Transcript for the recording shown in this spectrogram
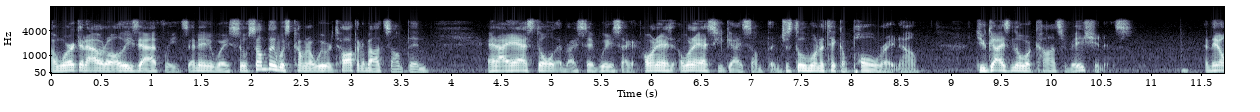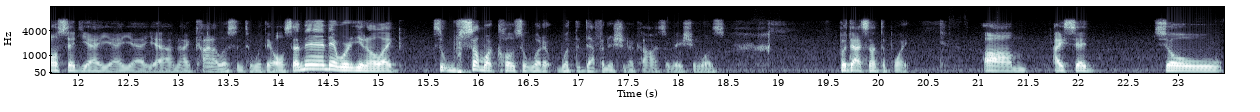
I'm working out all these athletes. And anyway, so something was coming up. We were talking about something, and I asked all. I said, "Wait a second. I want to I want to ask you guys something. Just want to take a poll right now. Do you guys know what conservation is?" And they all said, "Yeah, yeah, yeah, yeah." And I kind of listened to what they all said. And then they were, you know, like so- somewhat close to what it, what the definition of conservation was. But that's not the point. Um, I said, so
